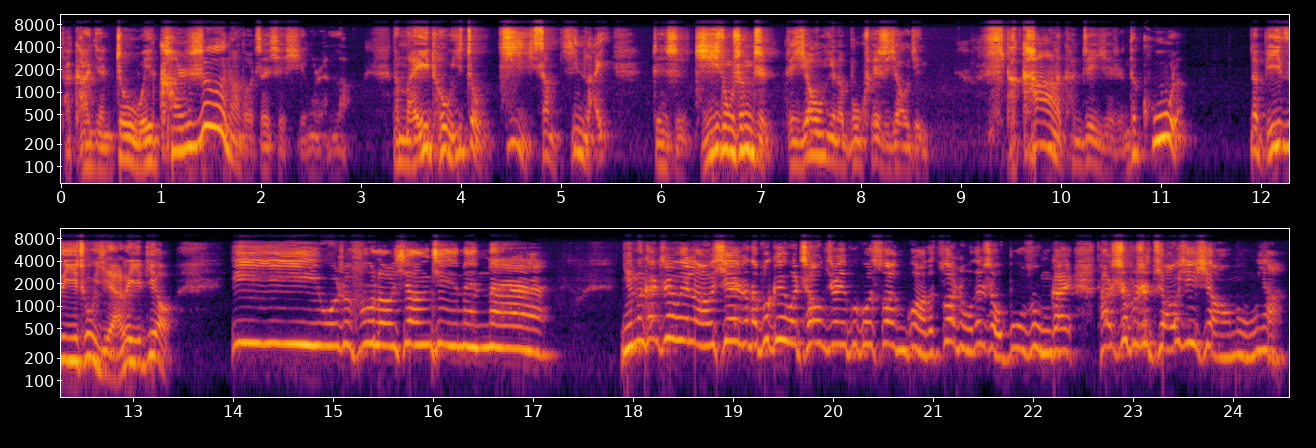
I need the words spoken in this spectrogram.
他看见周围看热闹的这些行人了，那眉头一皱，计上心来，真是急中生智。这妖精呢，不愧是妖精，他看了看这些人，他哭了，那鼻子一抽，眼泪一掉，咦，我说父老乡亲们呐！你们看这位老先生，他不给我抄经，也不给我算卦，他攥着我的手不松开，他是不是调戏小奴呀？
